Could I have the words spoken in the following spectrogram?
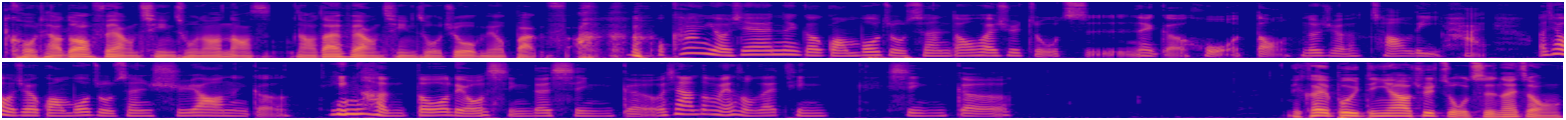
口条都要非常清楚，然后脑子脑袋非常清楚，就我没有办法。我看有些那个广播主持人都会去主持那个活动，都觉得超厉害。而且我觉得广播主持人需要那个听很多流行的新歌，我现在都没什么在听新歌。你可以不一定要去主持那种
